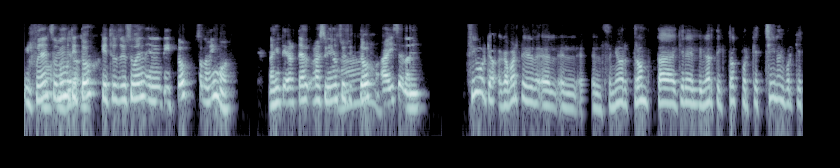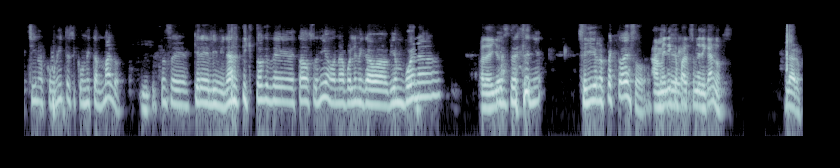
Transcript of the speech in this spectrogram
Y final, No, su no mismo quiero- TikTok que se suben en TikTok son los mismos. La gente está recibiendo su Ah. TikTok a Instagram. Sí, porque aparte el, el- el señor Trump está, quiere eliminar TikTok porque es chino y porque es chino es comunista y comunista es malo. Entonces quiere eliminar TikTok de, de Estados Unidos, una polémica bien buena Para ellos. Sí, respecto a eso. América porque- para los americanos. Claro,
